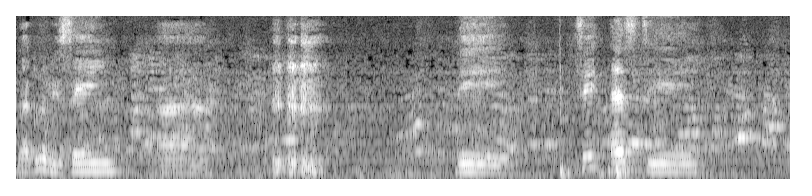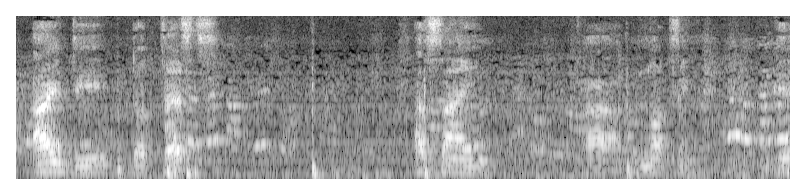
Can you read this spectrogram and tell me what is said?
We're going to be saying uh, the tst test assign uh, nothing. Okay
